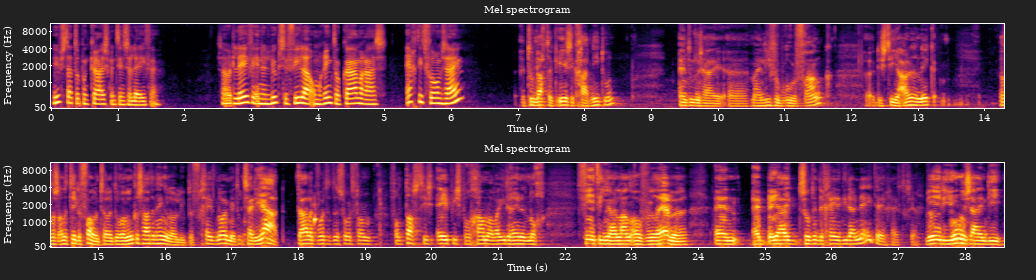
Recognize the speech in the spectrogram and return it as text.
Huub staat op een kruispunt in zijn leven. Zou het leven in een luxe villa omringd door camera's echt iets voor hem zijn? En toen dacht ik eerst, ik ga het niet doen. En toen zei eh, mijn lieve broer Frank, eh, die is tien jaar ouder dan ik... dat was aan de telefoon, terwijl ik door een winkelstraat in Hengelo liep. Dat vergeet ik nooit meer. Toen zei hij, ja, dadelijk wordt het een soort van fantastisch, episch programma... waar iedereen het nog 14 jaar lang over wil hebben. En ben jij zometeen degene die daar nee tegen heeft gezegd? Wil je de jongen zijn die,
